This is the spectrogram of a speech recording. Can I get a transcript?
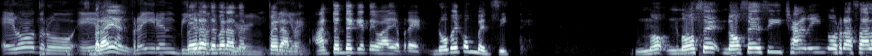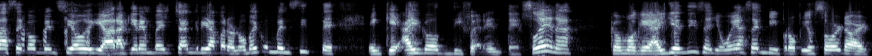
El otro es Brian, Espérate, espérate, espérate. Antes de que te vaya, Brian, no me convenciste. No, no sé, no sé si Channing o Razala se convenció y ahora quieren ver Changria, pero no me convenciste en que algo diferente. Suena como que alguien dice, yo voy a hacer mi propio Sword Art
